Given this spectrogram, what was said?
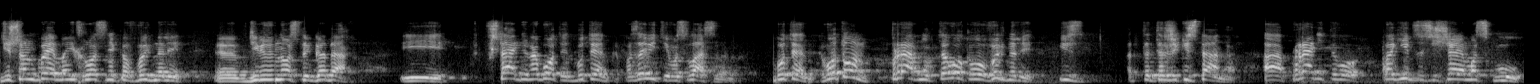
Дишанбе моих родственников выгнали э, в 90-х годах. И в штабе работает Бутенко. Позовите его с Власовым. Бутенко. Вот он правнук того, кого выгнали из Таджикистана. А прадед его погиб, защищая Москву.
